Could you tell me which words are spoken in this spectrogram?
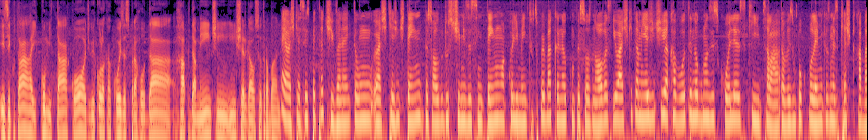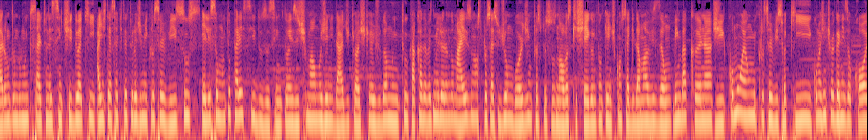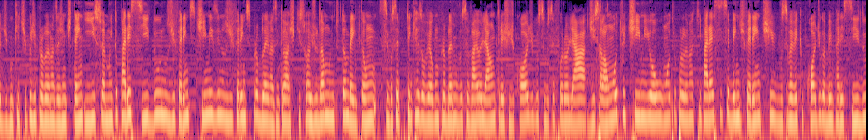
executar e comitar código e colocar coisas para rodar rapidamente e enxergar o seu trabalho. É, eu acho que essa é a expectativa, né? Então, eu acho que a gente tem, o pessoal dos times, assim, tem um acolhimento super bacana com pessoas novas. E eu acho que também a gente acabou tendo algumas escolhas que, sei lá, talvez um pouco polêmicas, mas que acho que acabaram dando muito certo nesse sentido. É que a gente tem essa arquitetura de microserviços, eles são muito parecidos, assim. Então existe uma homogeneidade que eu acho que ajuda muito. Tá cada vez melhorando mais o nosso processo de onboarding para as pessoas novas que chegam. Então que a gente consegue dar uma visão bem bacana de como é um microserviço aqui, como a gente organiza o código, que tipo de problemas a gente tem. E isso é muito parecido nos diferentes times e nos diferentes problemas. Então eu acho que isso ajuda muito também. Então, se você tem que resolver algum problema, você vai olhar um trecho de código. Se você for olhar de, sei lá, um outro time ou um outro problema que parece ser bem diferente, você vai ver que o código é bem parecido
